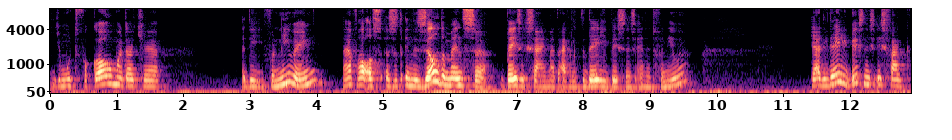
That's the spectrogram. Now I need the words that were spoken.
je moet voorkomen dat je die vernieuwing, hè, vooral als, als het in dezelfde mensen bezig zijn met eigenlijk de daily business en het vernieuwen. Ja, die daily business is vaak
